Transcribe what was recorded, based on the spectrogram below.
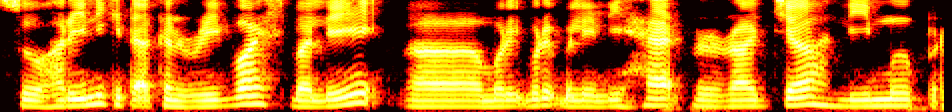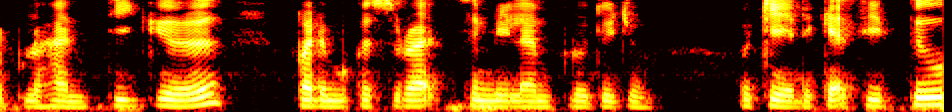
So hari ini kita akan revise balik uh, murid-murid boleh lihat rajah 5.3 pada muka surat 97. Okey, dekat situ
